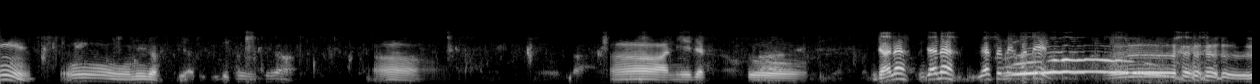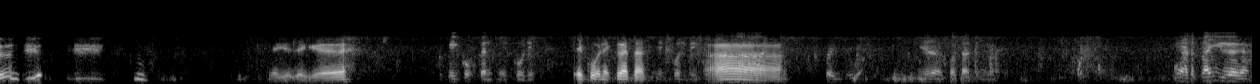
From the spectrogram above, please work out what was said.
Hmm. Oh, ni dah. Ah. Ah, ni dia. Tu. Macam mana? Macam mana? Biasa naik batin. jaga, jaga. Ikutkan ekor dia. Ekor naik ke atas. Ekor lebih. Ah. Ya lah, kau tak dengar. Ni ada player kan?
